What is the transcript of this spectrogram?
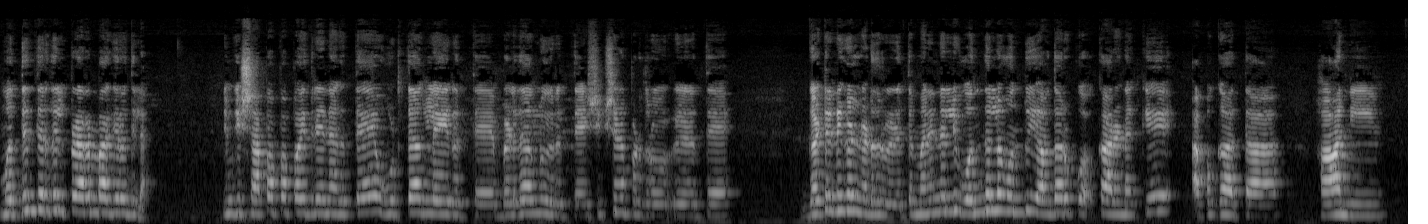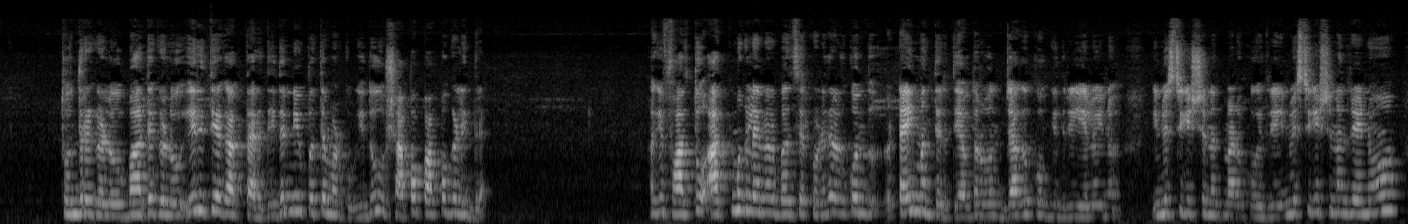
ಮಧ್ಯಂತರದಲ್ಲಿ ಪ್ರಾರಂಭ ಆಗಿರೋದಿಲ್ಲ. ನಿಮಗೆ ಶಾಪ ಪಾಪ ಇದ್ರೆ ಏನಾಗುತ್ತೆ? ಹುಟ್ಟಿದಾಗ್ಲೇ ಇರುತ್ತೆ, ಬೆಳೆದಾಗ್ಲೂ ಇರುತ್ತೆ, ಶಿಕ್ಷಣ ಪಡೆದ್ರು ಇರುತ್ತೆ, ಘಟನೆಗಳು ನಡೆದ್ರು ಇರುತ್ತೆ. ಮನೆಯಲ್ಲಿ ಒಂದಲ್ಲ ಒಂದು ಯಾವ್ದಾದ್ರು ಕಾರಣಕ್ಕೆ ಅಪಘಾತ, ಹಾನಿ, ತೊಂದರೆಗಳು, ಬಾಧೆಗಳು ಈ ರೀತಿಯಾಗಿ ಆಗ್ತಾ ಇರುತ್ತೆ. ಇದನ್ನ ನೀವು ಪತ್ತೆ ಮಾಡ್ಕೋಬೇಕು. ಇದು ಶಾಪ ಪಾಪಗಳಿದ್ರೆ. ಹಾಗೆ ಫಾಲ್ತು ಆತ್ಮಗಳೇನಾದ್ರು ಬಂದು ಸೇರ್ಕೊಂಡಿದ್ರೆ ಅದಕ್ಕೊಂದು ಟೈಮ್ ಅಂತ ಇರುತ್ತೆ ಯಾವ್ದಾದ್ರು ಒಂದು ಜಾಗಕ್ಕೆ ಹೋಗಿದ್ರಿ, ಎಲ್ಲೋ ಇನ್ನು ಇನ್ವೆಸ್ಟಿಗೇಷನ್ ಅಂತ ಮಾಡಕ್ ಹೋಗಿದ್ರಿ. ಇನ್ವೆಸ್ಟಿಗೇಷನ್ ಅಂದ್ರೆ ಏನು?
